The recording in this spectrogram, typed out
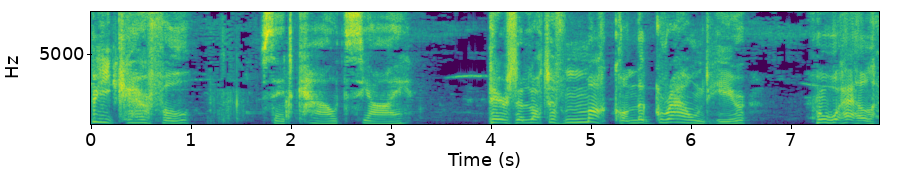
Be careful, said Cow Tsiai. There's a lot of muck on the ground here. Well,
